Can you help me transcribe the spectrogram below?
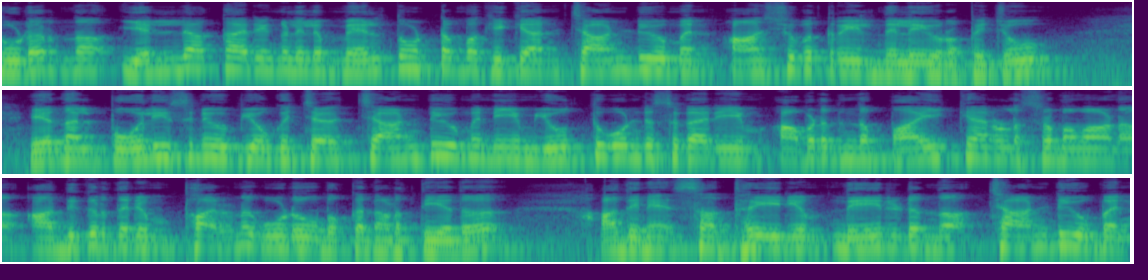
തുടർന്ന് എല്ലാ കാര്യങ്ങളിലും മേൽനോട്ടം വഹിക്കാൻ ചാണ്ടിയുമൻ ആശുപത്രിയിൽ നിലയുറപ്പിച്ചു. എന്നാൽ പോലീസിനെ ഉപയോഗിച്ച് ചാണ്ടിയുമനെയും യൂത്ത് കോൺഗ്രസുകാരെയും അവിടെ നിന്ന് പായിക്കാനുള്ള ശ്രമമാണ് അധികൃതരും ഭരണകൂടവും ഒക്കെ നടത്തിയത്. അതിനെ സധൈര്യം നേരിടുന്ന ചാണ്ടിയുമൻ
